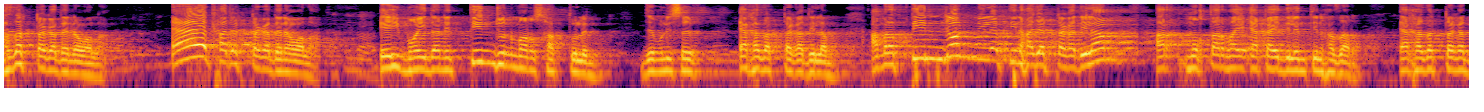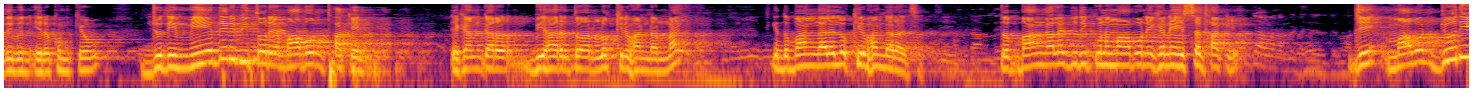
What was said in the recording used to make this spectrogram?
হাজার টাকা দেনেওয়ালা, এক হাজার টাকা দেনেওয়ালা, এই ময়দানে তিনজন মানুষ হাত তোলেন যে মুনি সাহেব, এক হাজার টাকা দিলাম। আমরা তিনজন মিলে তিন হাজার টাকা দিলাম, আর মুক্তার ভাই একাই দিলেন তিন হাজার। এক হাজার টাকা দিবেন এরকম কেউ? যদি মেয়েদের ভিতরে মা বোন থাকেন, এখানকার বিহারে তো আর লক্ষ্মীর ভাণ্ডার নাই, কিন্তু বাঙ্গালে লক্ষ্মীর ভাণ্ডার আছে। তো বাঙ্গালের যদি কোনো মা বোন এখানে এসে থাকে, যে মা বোন যদি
